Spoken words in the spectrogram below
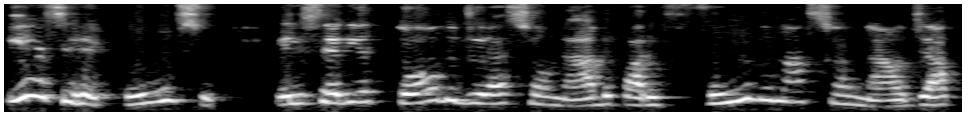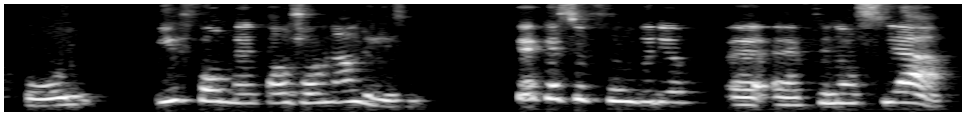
E esse recurso, ele seria todo direcionado para o Fundo Nacional de Apoio e Fomento ao Jornalismo, que é que esse fundo iria é, é, financiar?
